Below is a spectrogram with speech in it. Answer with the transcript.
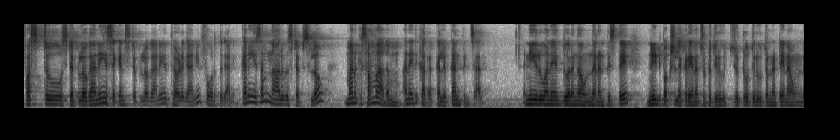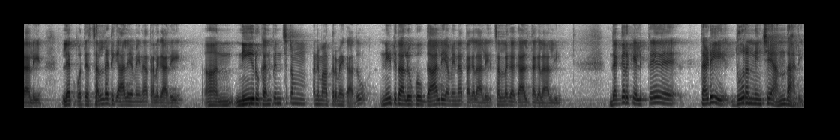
ఫస్ట్ స్టెప్లో కానీ సెకండ్ స్టెప్లో కానీ థర్డ్ కానీ ఫోర్త్ కానీ కనీసం నాలుగు స్టెప్స్లో మనకి సంవాదం అనేది కథ కలి కనిపించాలి. నీరు అనేది దూరంగా ఉందని అనిపిస్తే నీటి పక్షులు ఎక్కడైనా చుట్టూ తిరుగు చుట్టూ తిరుగుతున్నట్టయినా ఉండాలి. లేకపోతే చల్లటి గాలి ఏమైనా తలగాలి. నీరు కనిపించటం అని మాత్రమే కాదు నీటి తాలూకు గాలి ఏమైనా తగలాలి చల్లగా గాలి తగలాలి. దగ్గరికి వెళితే తడి దూరం నుంచే అందాలి.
